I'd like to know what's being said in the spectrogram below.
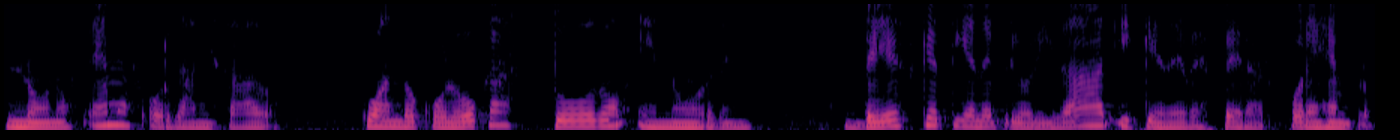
no nos hemos organizado. Cuando colocas todo en orden, ves que tiene prioridad y que debe esperar. Por ejemplo,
